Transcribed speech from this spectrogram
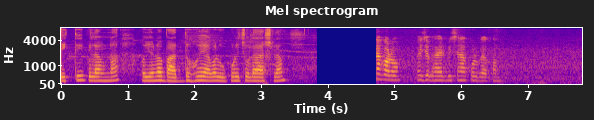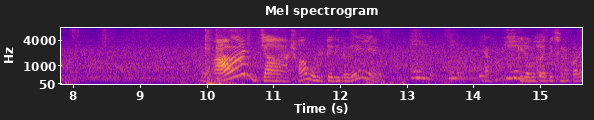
দেখতেই পেলাম না, ওই জন্য বাধ্য হয়ে আবার উপরে চলে আসলাম। করো, ওই যে ভাইয়ের বিছানা করবে এখন। আর যা, সব উল্টে দিল রে। দেখো কিরম করে বিছানা করে।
